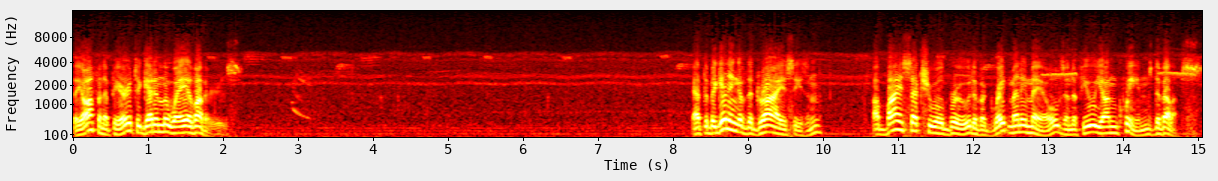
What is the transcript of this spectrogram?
They often appear to get in the way of others. At the beginning of the dry season, a bisexual brood of a great many males and a few young queens develops.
